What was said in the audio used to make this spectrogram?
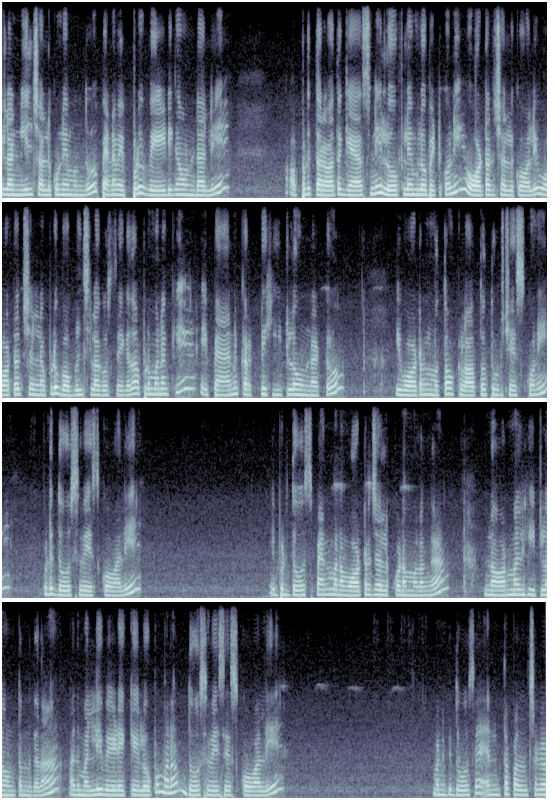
ఇలా నీళ్ళు చల్లుకునే ముందు పెనం ఎప్పుడు వేడిగా ఉండాలి. అప్పుడు తర్వాత గ్యాస్ని లో ఫ్లేమ్లో పెట్టుకొని వాటర్ చల్లుకోవాలి. వాటర్ చల్లినప్పుడు బబుల్స్ లాగా వస్తాయి కదా అప్పుడు మనకి ఈ ప్యాన్ కరెక్ట్ హీట్లో ఉన్నట్టు ఈ వాటర్ని మొత్తం క్లాత్తో తుడిచేసుకొని ఇప్పుడు దోశ వేసుకోవాలి. ఇప్పుడు దోశ ప్యాన్ మనం వాటర్ చల్లుకోవడం మూలంగా నార్మల్ హీట్లో ఉంటుంది కదా అది మళ్ళీ వేడెక్కేలోపు మనం దోశ వేసేసుకోవాలి. మనకి దోశ ఎంత పలచగా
